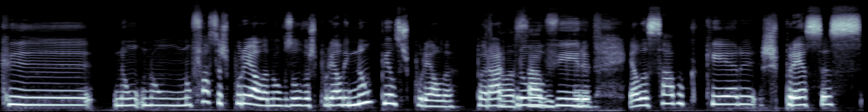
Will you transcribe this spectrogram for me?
que não, não, não faças por ela, não resolvas por ela e não penses por ela. Parar ela para ouvir. Ela sabe o que quer, expressa-se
